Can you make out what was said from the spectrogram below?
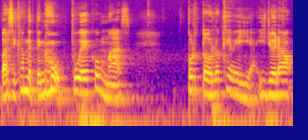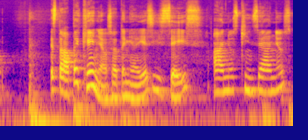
Básicamente no pude con más por todo lo que veía. Y yo era, estaba pequeña, o sea, tenía 16 años, 15 años,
